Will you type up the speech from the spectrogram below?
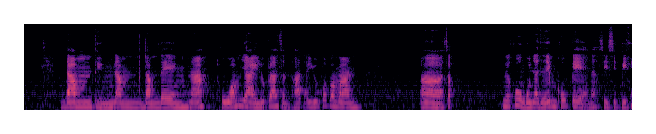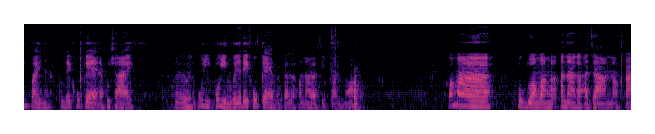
ำดำถึงดำดำแดงนะ ท้วมใหญ่รูปร่างสันทัด อายุก็ประมาณเอ่อสักเนื้อคู่ของคุณอาจจะได้เป็นคู่แก่นะสี่สิบปีขึ้นไปเนี่ยคุณได้คู่แก่นะ ผู้ชายเออถ้าผู้ผู้หญิงก็จะได้คู่แก่เหมือนกันลัคนาราศีกันเนาะก็มา ผูกดวงวางลัคนากับอาจารย์เนาะคะ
